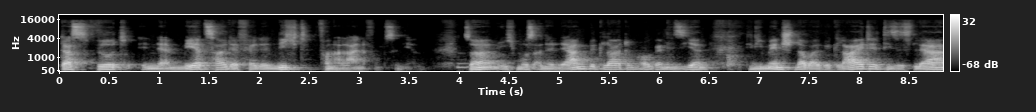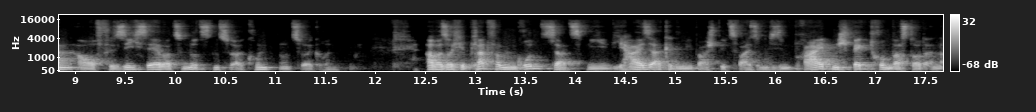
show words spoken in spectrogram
Das wird in der Mehrzahl der Fälle nicht von alleine funktionieren, sondern ich muss eine Lernbegleitung organisieren, die die Menschen dabei begleitet, dieses Lernen auch für sich selber zu nutzen, zu erkunden und zu ergründen. Aber solche Plattformen im Grundsatz wie die Heise Akademie beispielsweise mit diesem breiten Spektrum, was dort an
